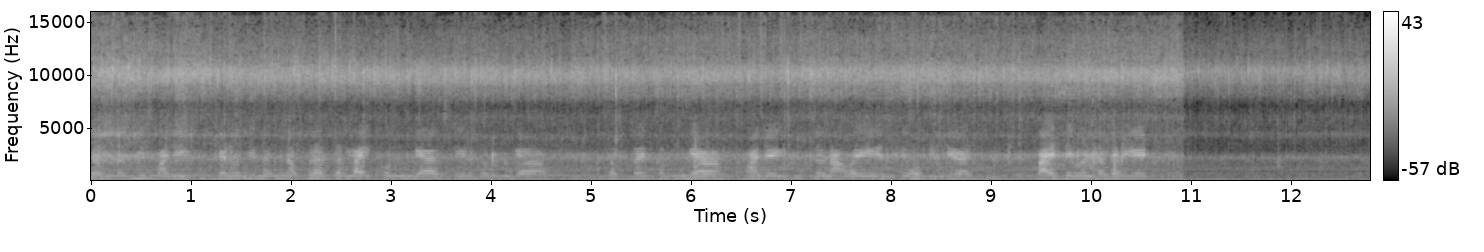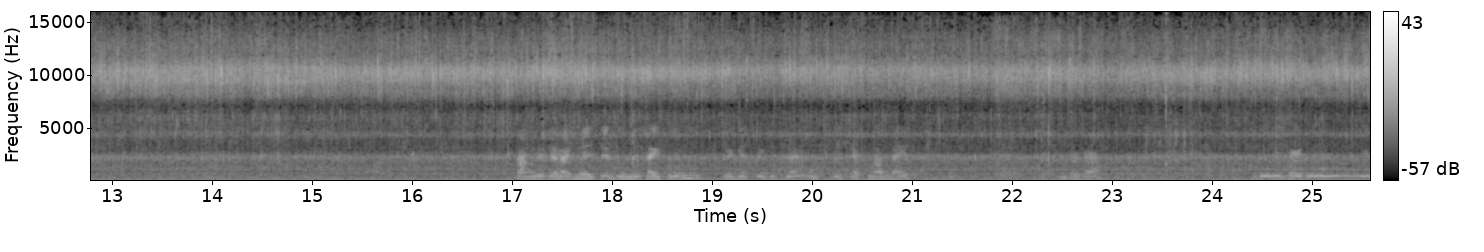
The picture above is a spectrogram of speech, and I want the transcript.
तर नवीन माझ्या यूट्यूब चॅनलवरती नवीन आपला तर लाईक करून घ्या शेअर करून घ्या सबस्क्राईब करून घ्या. माझ्या यूट्यूबचं नाव आहे S K official five seven double eight चांगले त्याला घ्यायचे दोन्ही साईडून लगेच लगेच नाही मग ते शकणार नाही बघा. दोन्ही साईडून मी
